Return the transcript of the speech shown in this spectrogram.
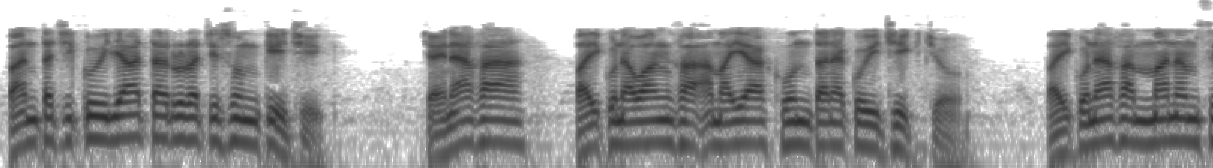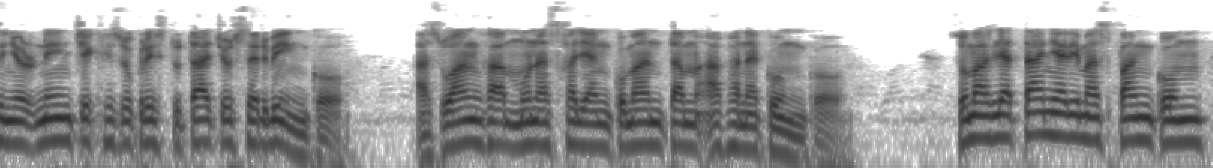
pantachikullata rurachisunkichik. Chaynaqa paykunawanja amaya juntanakuychikcho. Paykunaqa manam Señor ninchik Jesucristutacho servinko. aswanja munasqallankumantam afanakunko. Sumaqllataña rimaspankum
